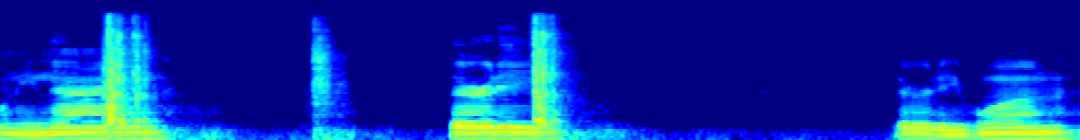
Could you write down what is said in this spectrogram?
29, 30, 31,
